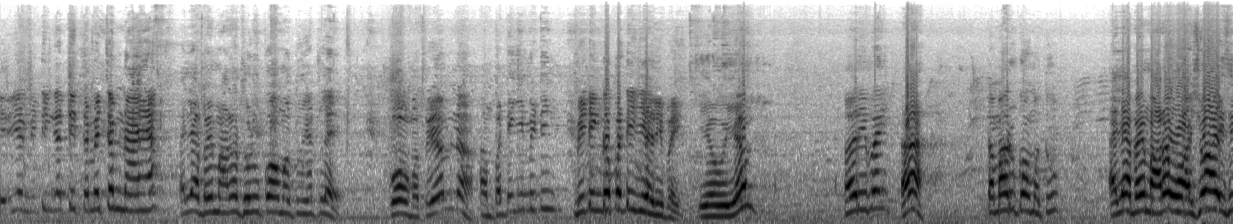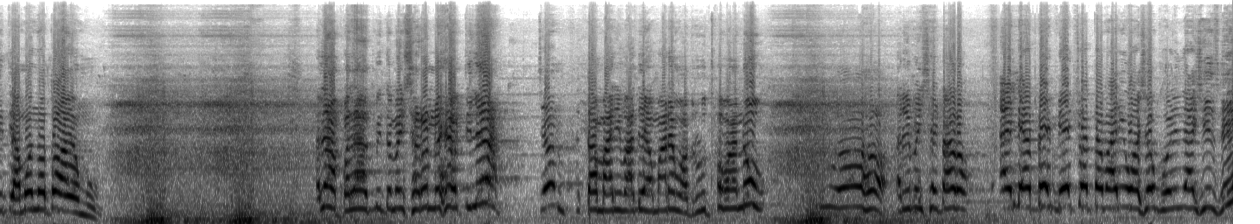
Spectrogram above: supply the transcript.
ડેરીએ મીટિંગ હતી તમે કેમ ના આયા? અલ્યા ભાઈ મારે થોડું કોમ હતું એટલે. કોમ હતું એમ ને? આમ પટી ગઈ મીટિંગ મીટિંગ તો પટી ગઈ હરીભાઈ. એવું એમ? હરીભાઈ હા. તમારું કોમ હતું? અલ્યા ભાઈ મારા ઓશો આવી છે તેમાં નતો આવ્યો હું. અલ્યા ભલા આદમી તમે શરમ નહીં આવતી લે. ચમ? તમારી વાદે અમારે વધડું થવાનું. અરે હરીભાઈ શેટારો. અલ્યા ભાઈ મેં તો તમારી ઓશો ખોલી નાખી છે.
